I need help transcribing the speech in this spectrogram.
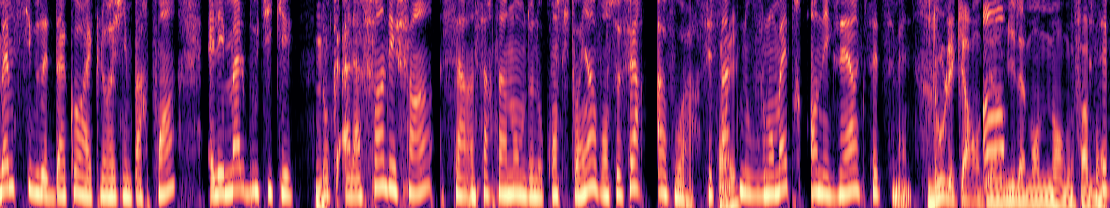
même si vous êtes d'accord avec le régime par points, elle est mal boutiquée. Hmm. Donc à la fin des fins, un certain nombre de nos concitoyens vont se faire avoir. C'est ça Oui. que nous voulons mettre en exergue cette semaine. D'où les 41 000 amendements. Enfin bon. C'est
